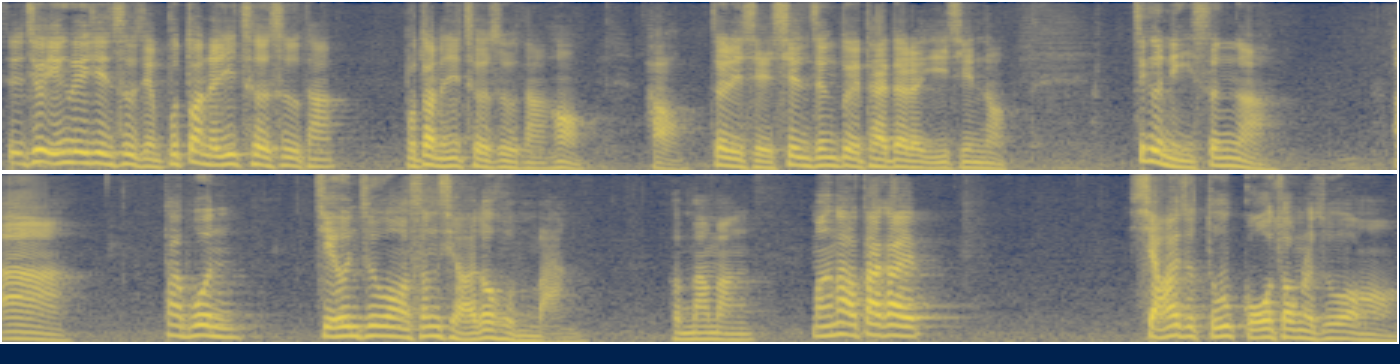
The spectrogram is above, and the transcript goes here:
就就赢了一件事情，不断的去测试它，不断的去测试它，哈。好，这里写先生对太太的疑心哦。这个女生啊，啊，大部分结婚之后生小孩都很忙，很忙忙忙到大概小孩子读国中的时候哦，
